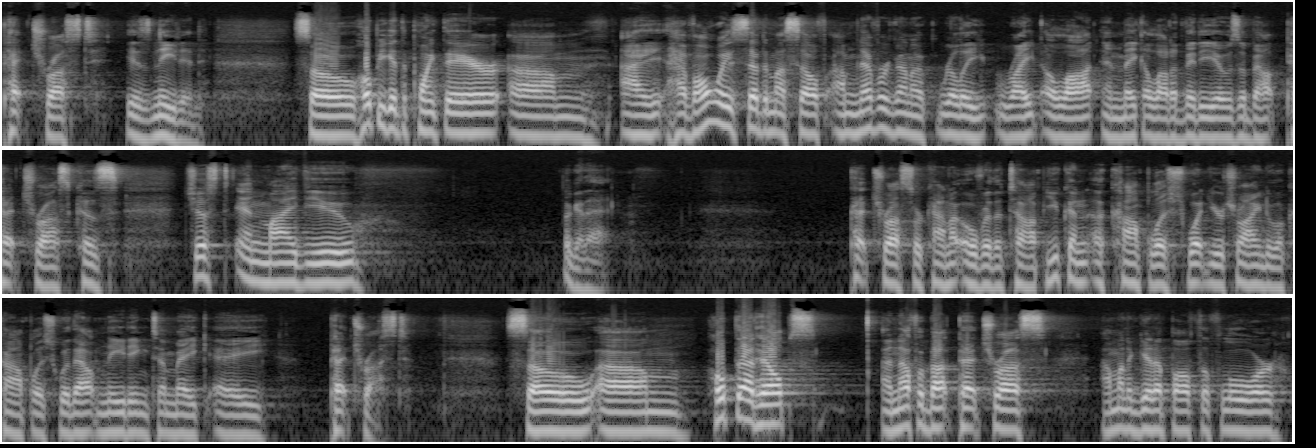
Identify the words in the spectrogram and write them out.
pet trust is needed. So hope you get the point there. Um, I have always said to myself, I'm never going to really write a lot and make a lot of videos about pet trust because just in my view, look at that pet trusts are kind of over the top. You can accomplish what you're trying to accomplish without needing to make a pet trust. So, um, hope that helps. Enough about pet trusts. I'm going to get up off the floor,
